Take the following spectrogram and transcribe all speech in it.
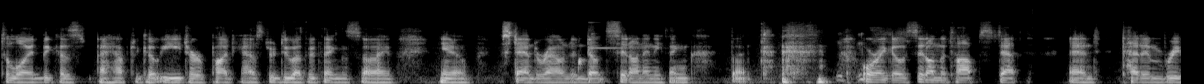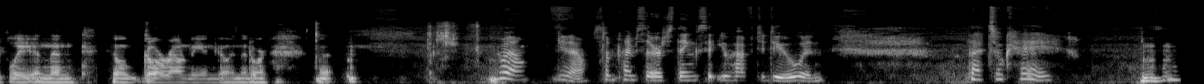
to Lloyd because I have to go eat or podcast or do other things, so I, you know, stand around and don't sit on anything. But or I go sit on the top step and pet him briefly, and then he'll go around me and go in the door. But Well, you know, sometimes there's things that you have to do, and that's okay. Mhm.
